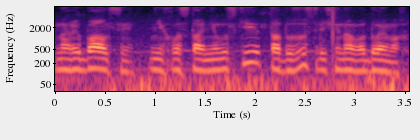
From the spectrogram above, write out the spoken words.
на рибалці, ні хвоста, ні луски, та до зустрічі на водоймах.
